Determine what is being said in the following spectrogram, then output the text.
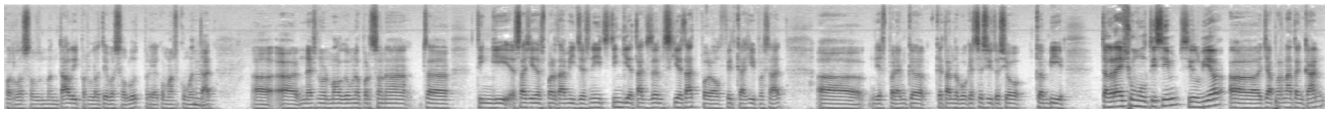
per la salut mental i per la teva salut, perquè, com has comentat, mm. Eh, eh, no és normal que una persona tingui s'hagi de despertar a mitges nits, tingui atacs d'ansietat per el fet que hagi passat, eh, i esperem que, que tant de bo aquesta situació canvi T'agraeixo moltíssim, Sílvia, eh, ja per anar tancant,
